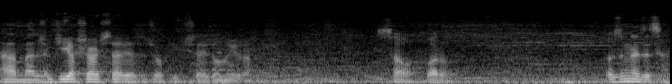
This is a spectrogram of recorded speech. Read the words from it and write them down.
Hə, müəllim. çünki yaşayış səviyyəsi çox yüksəkdir ona görə. Sağ ol, var ol. Özün necəsən?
